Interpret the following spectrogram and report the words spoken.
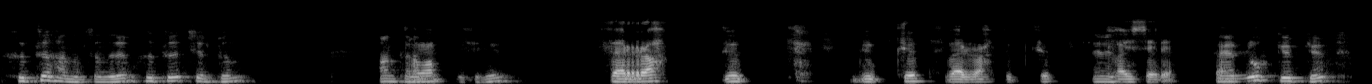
Hıtı Hanım sanırım. Hıtı Çırpın. Ankara Tamam. milletvekili. Ferrah Güp Güpküp Ferrah Güpküp Evet. Kayseri Ferruh Güpküp.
